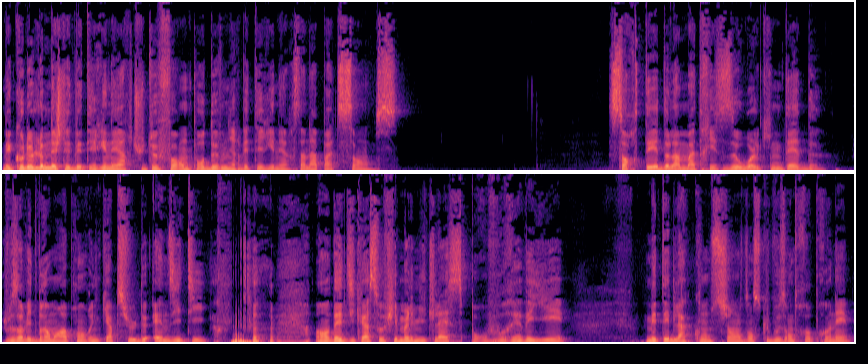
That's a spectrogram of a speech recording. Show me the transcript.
mais qu'au lieu de l'emmener chez vétérinaire, tu te formes pour devenir vétérinaire. Ça n'a pas de sens. Sortez de la matrice The Walking Dead. Je vous invite vraiment à prendre une capsule de NZT en dédicace au film Limitless pour vous réveiller, Mettez de la conscience dans ce que vous entreprenez.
